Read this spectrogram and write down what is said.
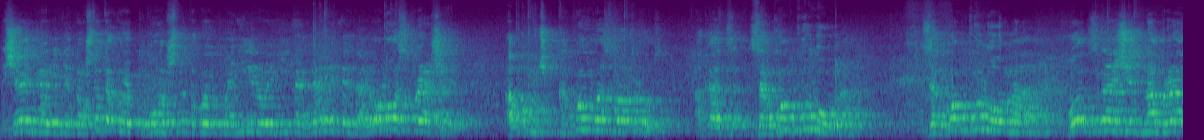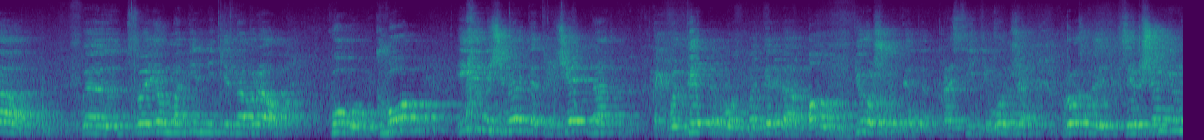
Начинает говорить о том, что такое плод, что такое планирование и так далее, и так далее. Он его спрашивает, а вы, какой у вас вопрос? Оказывается, закон Кулона. Закон Кулона. Он, значит, набрал, в своем мобильнике набрал клон и начинает отвечать на так вот это, вот, вот это балдеж, вот этот, простите, он же просто совершенно...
